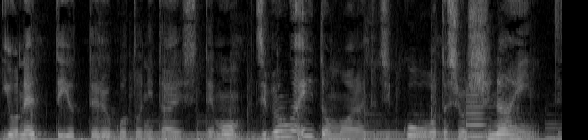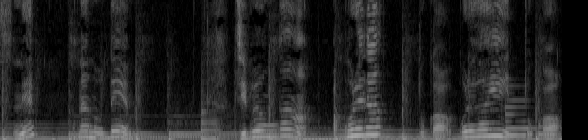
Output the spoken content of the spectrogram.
いよねって言ってることに対しても自分がいいと思わないと実行を私はしないんですね。なので自分があこれだとかこれがいいとか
